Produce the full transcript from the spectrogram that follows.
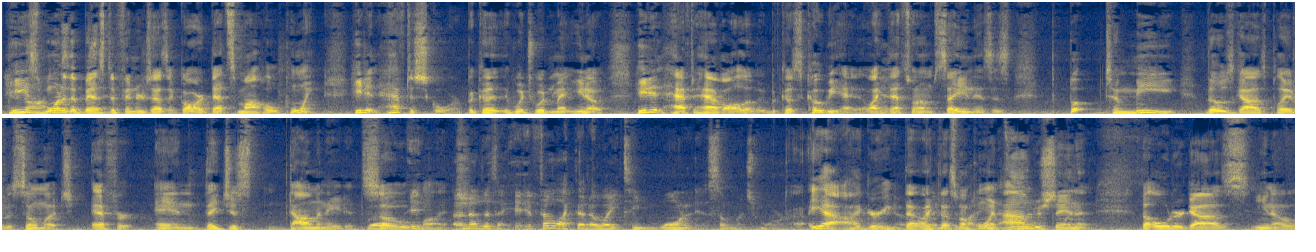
He's one of the best defenders as a guard. That's my whole point. He didn't have to score because, which would make you know, he didn't have to have all of it because Kobe had it. Like Yeah. that's what I'm saying is is, but to me, those guys played with so much effort and they just dominated so it- much. Another thing, it felt like that 08 team wanted it so much more. Uh, yeah, I agree. You know, that like that's my point. I understand that the older guys, you know,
